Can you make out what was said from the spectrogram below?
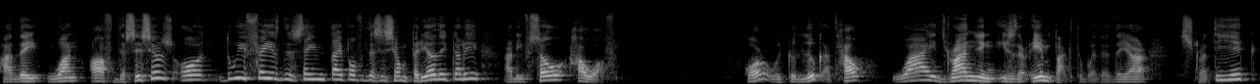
Are they one-off decisions, or do we face the same type of decision periodically, and if so, how often? Or we could look at how wide-ranging is their impact, whether they are strategic,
